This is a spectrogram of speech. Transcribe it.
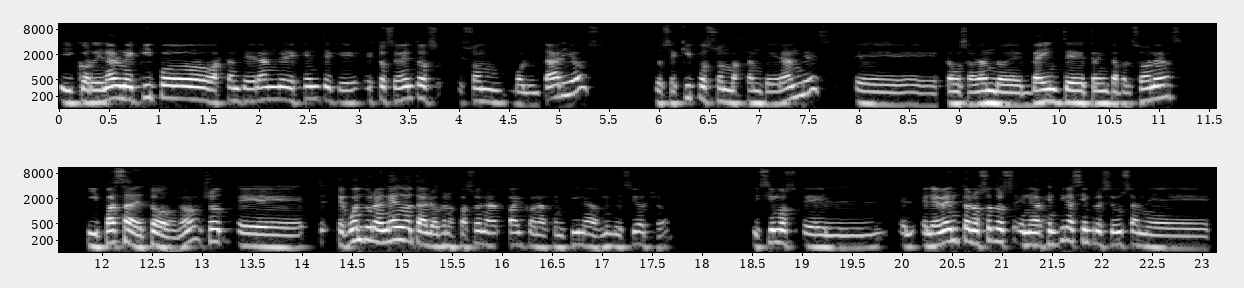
y coordinar un equipo bastante grande de gente que estos eventos son voluntarios, los equipos son bastante grandes, eh, estamos hablando de 20, 30 personas y pasa de todo, ¿no? Yo eh, te, cuento una anécdota de lo que nos pasó en PyCon Argentina 2018. Hicimos el, el, el, evento, nosotros en Argentina siempre se usan eh,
